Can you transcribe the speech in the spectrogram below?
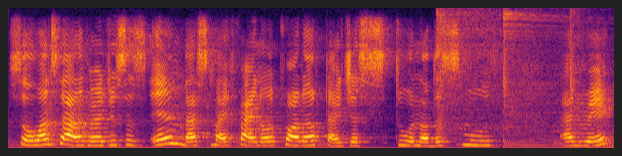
So once the aloe vera juice is in, that's my final product. I just do another smooth and rake.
